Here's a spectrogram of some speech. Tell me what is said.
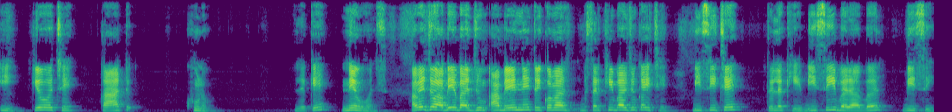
ઈ કેવો છે? કાટ ખૂણો. એટલે કે નેવું અંશ હવે જો આ બે બાજુ, આ બેને ત્રિકોણમાં સરખી બાજુ કઈ છે? બીસી છે, તો લખીએ બીસી બરાબર બીસી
